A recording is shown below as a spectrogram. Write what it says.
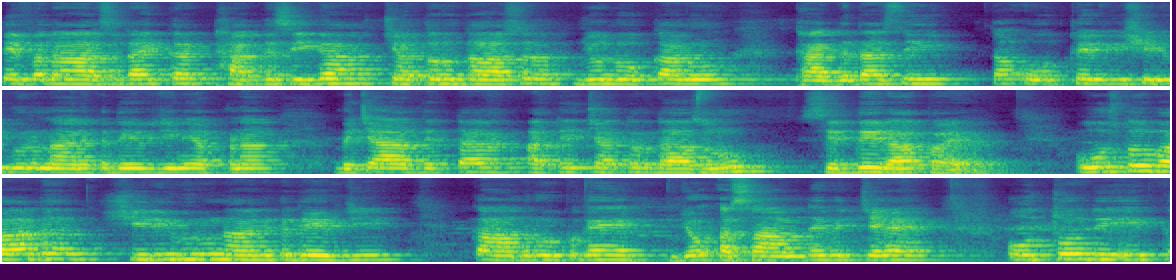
ਤੇ ਬਨਾਰਸ ਦਾ ਇੱਕ ਠੱਗ ਸੀਗਾ ਚਤੁਰਦਾਸ, ਜੋ ਲੋਕਾਂ ਨੂੰ ਠੱਗਦਾ ਸੀ। ਤਾਂ ਉੱਥੇ ਵੀ ਸ੍ਰੀ ਗੁਰੂ ਨਾਨਕ ਦੇਵ ਜੀ ਨੇ ਆਪਣਾ ਵਿਚਾਰ ਦਿੱਤਾ ਅਤੇ ਚਤੁਰਦਾਸ ਨੂੰ ਸਿੱਧੇ ਰਾਹ ਪਾਇਆ। ਉਸ ਤੋਂ ਬਾਅਦ ਸ੍ਰੀ ਗੁਰੂ ਨਾਨਕ ਦੇਵ ਜੀ ਕਾਮਰੂਪ ਗਏ, ਜੋ ਅਸਾਮ ਦੇ ਵਿੱਚ ਹੈ। ਉੱਥੋਂ ਦੀ ਇੱਕ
